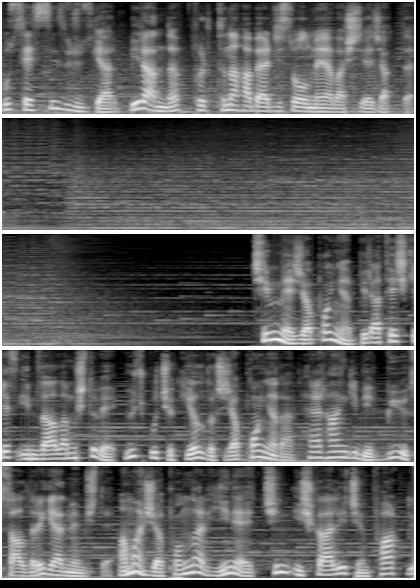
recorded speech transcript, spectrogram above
bu sessiz rüzgar bir anda fırtına habercisi olmaya başlayacaktı. Çin ve Japonya bir ateşkes imzalamıştı ve 3,5 yıldır Japonya'dan herhangi bir büyük saldırı gelmemişti. Ama Japonlar yine Çin işgali için farklı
